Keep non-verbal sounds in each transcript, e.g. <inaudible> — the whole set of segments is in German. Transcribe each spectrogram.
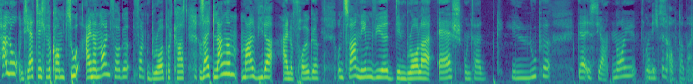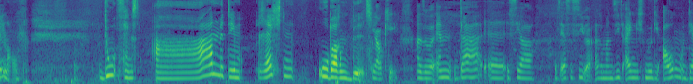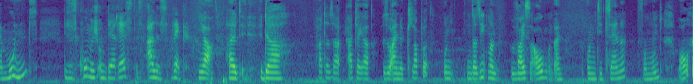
Hallo und herzlich willkommen zu einer neuen Folge von Brawl Podcast. Seit langem mal wieder eine Folge. Und zwar nehmen wir den Brawler Ash unter die Lupe. Der ist ja neu. Und ich bin auch dabei. Genau. Du fängst an mit dem rechten oberen Bild. Ja, okay. Also ähm, da äh, ist ja als erstes, sie- also man sieht eigentlich nur die Augen und der Mund. Das ist komisch und der Rest ist alles weg. Ja, halt, da hat er, hat er ja so eine Klappe und da sieht man weiße Augen und, ein, und die Zähne vom Mund. Wow.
